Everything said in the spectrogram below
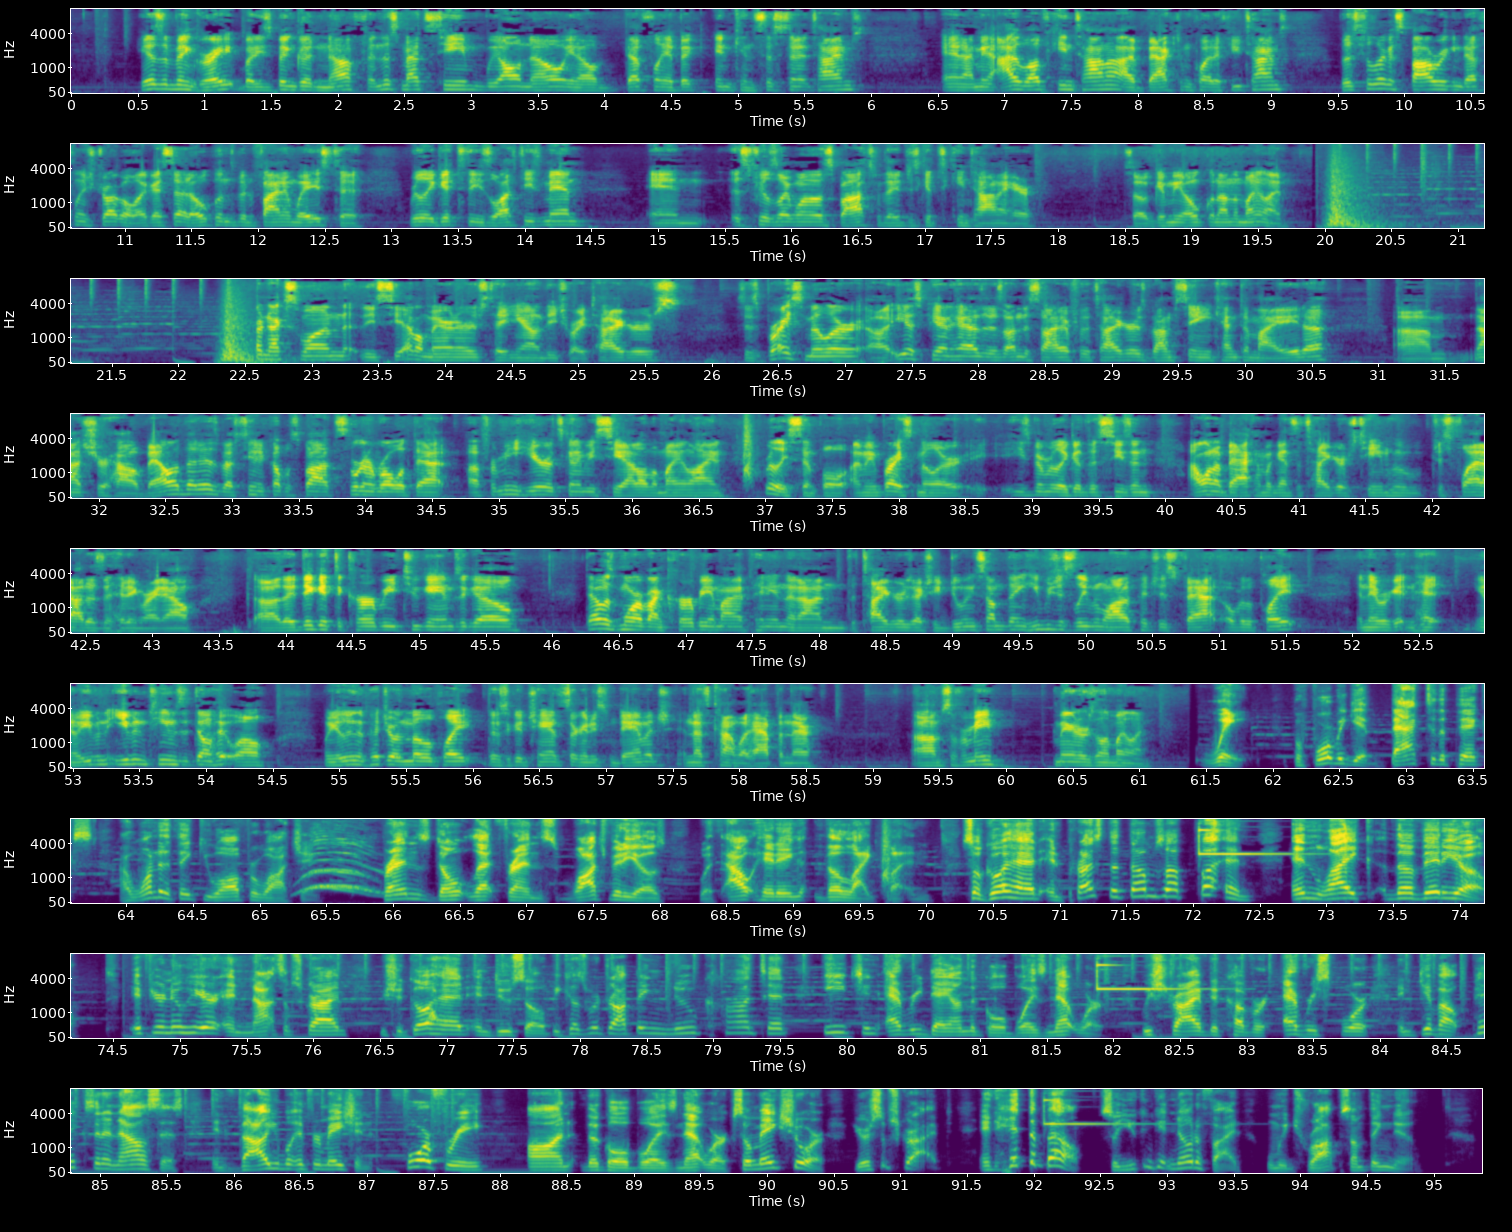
he hasn't been great, but he's been good enough. And this Mets team, we all know, you know, definitely a bit inconsistent at times. And I mean, I love Quintana. I've backed him quite a few times. This feels like a spot where he can definitely struggle. Like I said, Oakland's been finding ways to really get to these lefties, man. And this feels like one of those spots where they just get to Quintana here. So give me Oakland on the money line. Our next one, the Seattle Mariners taking on the Detroit Tigers. Is Bryce Miller. Uh, ESPN has it as undecided for the Tigers, but I'm seeing Kenta Maeda. Um, not sure how valid that is, but I've seen a couple spots. We're going to roll with that. Uh, for me here, it's going to be Seattle the money line. Really simple. I mean, Bryce Miller, he's been really good this season. I want to back him against the Tigers team who just flat out isn't hitting right now. Uh, they did get to Kirby two games ago. That was more of on Kirby, in my opinion, than on the Tigers actually doing something. He was just leaving a lot of pitches fat over the plate, and they were getting hit. You know, even even teams that don't hit well, when you're leaving the pitcher over the middle of the plate, there's a good chance they're going to do some damage, and that's kind of what happened there. Um, so for me, Mariners on my line. Wait, before we get back to the picks, I wanted to thank you all for watching. Friends don't let friends watch videos without hitting the like button. So go ahead and press the thumbs up button and like the video. If you're new here and not subscribed, you should go ahead and do so because we're dropping new content each and every day on the GoldBoys Network. We strive to cover every sport and give out picks and analysis and valuable information for free on the GoldBoys Network. So make sure you're subscribed and hit the bell so you can get notified when we drop something new.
